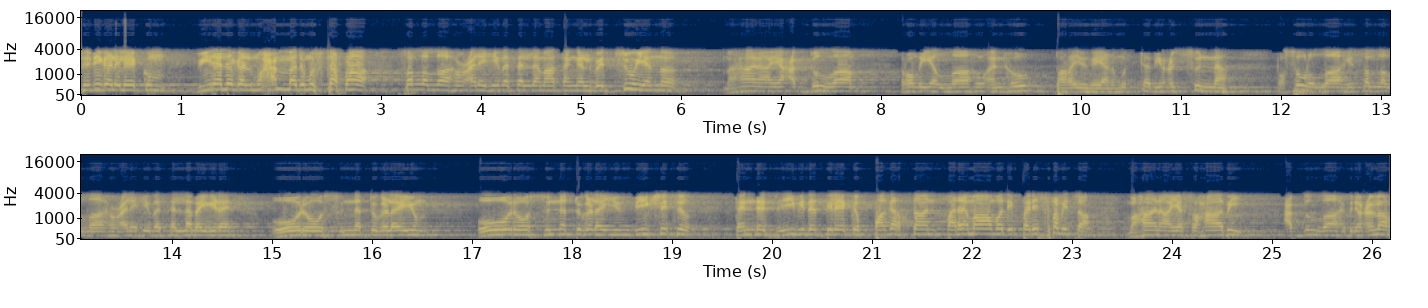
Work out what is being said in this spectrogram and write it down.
ചെവികളിലേക്കും വിരലുകൾ മുഹമ്മദ് മുസ്തഫ സല്ലല്ലാഹു അലൈഹി വസല്ലമ തങ്ങൾ വെച്ചു എന്ന് മഹാനായ അബ്ദുല്ലാം റളിയല്ലാഹു അൻഹു പറയുകയാണ്. മുത്തബിഉസ്സുന്ന റസൂലുള്ളാഹി സല്ലല്ലാഹു അലൈഹി വസല്ലമയുടെ ഓരോ സുന്നത്തുകളെയും ഓരോ സുന്നത്തുകളെയും വീക്ഷിച്ച് തന്റെ ജീവിതത്തിലേക്ക് പകർത്താൻ പരമാവധി പരിശ്രമിച്ച മഹാനായ സഹാബി അബ്ദുല്ലാഹിബിൻ ഉമർ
